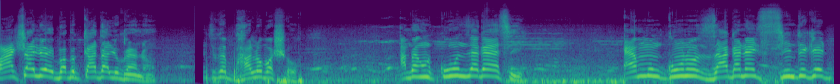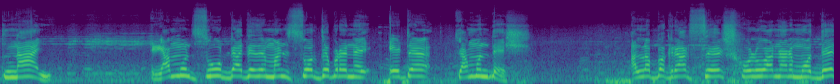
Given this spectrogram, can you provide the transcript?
বাসাইলো এভাবে কাদালু কেন ভালোবাসো। আমরা এখন কোন জায়গায় আছি? এমন কোনো জায়গা নেই সিন্ডিকেট নাই। এমন চোর ডাকাতের মানুষ চলতে পারে না এটা কেমন দেশ? আল্লাপাক রাখছে ষোলো আনার মধ্যে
